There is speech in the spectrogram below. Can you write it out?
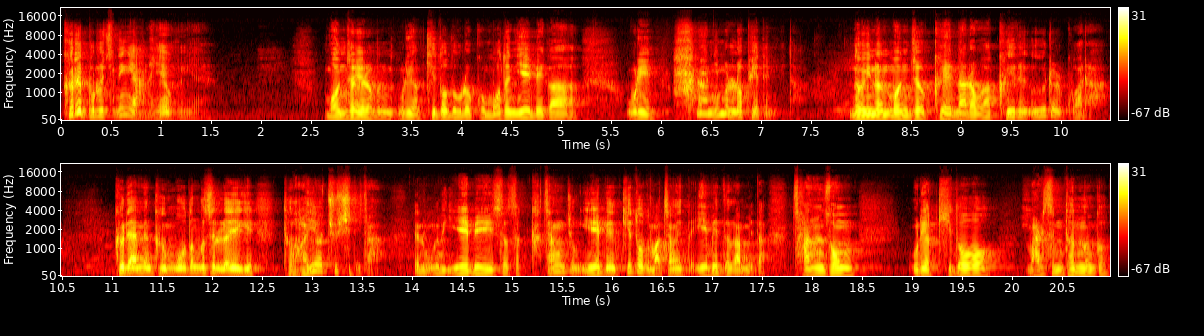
그래 부르짖는 게 아니에요 그게. 먼저 여러분 우리가 기도도 그렇고 모든 예배가 우리 하나님을 높여야 됩니다. 너희는 먼저 그의 나라와 그의 의를 구하라 그리하면 그 모든 것을 너에게 더하여 주시리라. 여러분 그 예배에 있어서 가장 중 예배 기도도 마찬가지다. 예배 들어갑니다. 찬송 우리가 기도 말씀 듣는 거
